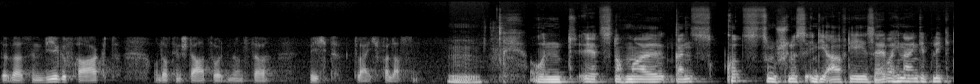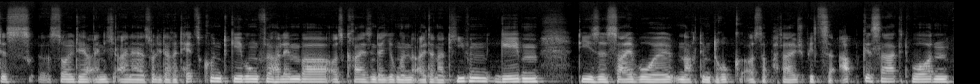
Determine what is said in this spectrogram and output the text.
da sind wir gefragt und auf den Staat sollten wir uns da nicht gleich verlassen. Hm. Und jetzt nochmal ganz kurz zum Schluss in die AfD selber hineingeblickt. Es sollte ja eigentlich eine Solidaritätskundgebung für Halemba aus Kreisen der jungen Alternativen geben. Diese sei wohl nach dem Druck aus der Parteispitze abgesagt worden.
